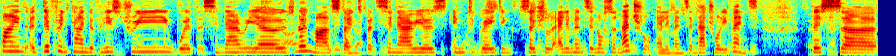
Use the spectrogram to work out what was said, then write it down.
find a different kind of history with scenarios, no milestones, but scenarios integrating social elements and also natural elements and natural events. This uh,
